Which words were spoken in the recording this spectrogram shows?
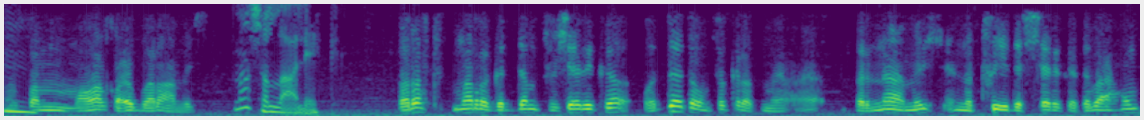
مم. مصمم مواقع وبرامج. ما شاء الله عليك. فرحت مرة قدمت في شركة وديتهم فكرة برنامج إنه تفيد الشركة تبعهم.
